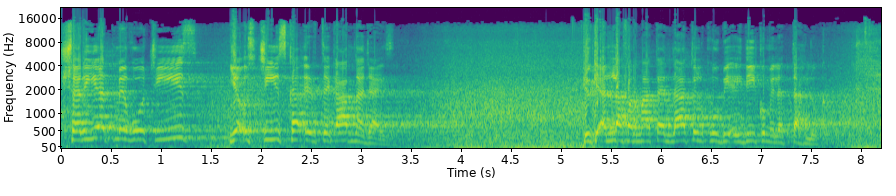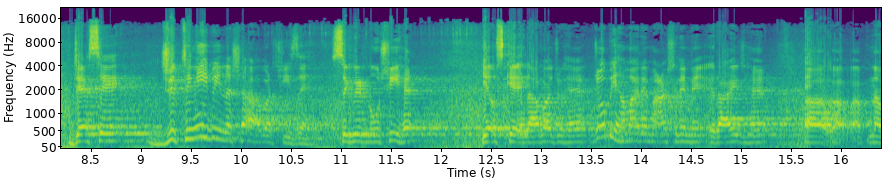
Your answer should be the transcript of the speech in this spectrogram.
شریعت میں وہ چیز یا اس چیز کا ارتکاب ناجائز ہے۔ کیونکہ اللہ فرماتا ہے، لا تلقو بی ایدیکم الى التحلق جیسے جتنی بھی نشہ آور چیزیں ہیں، سگریٹ نوشی ہے یا اس کے علاوہ جو ہے، جو بھی ہمارے معاشرے میں رائج ہیں اپنا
